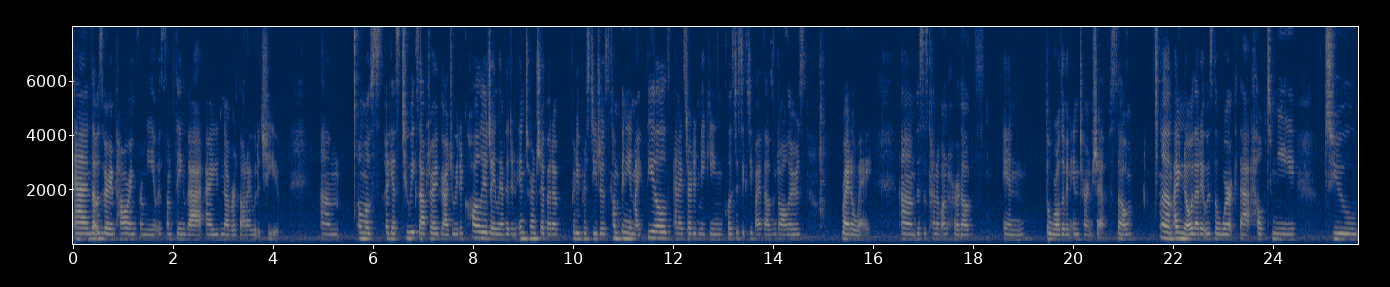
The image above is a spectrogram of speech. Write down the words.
And that was very empowering for me. It was something that I never thought I would achieve. Um, almost, I guess, two weeks after I graduated college, I landed an internship at a pretty prestigious company in my field, and I started making close to $65,000 right away. Um, this is kind of unheard of in the world of an internship. So um, I know that it was the work that helped me to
